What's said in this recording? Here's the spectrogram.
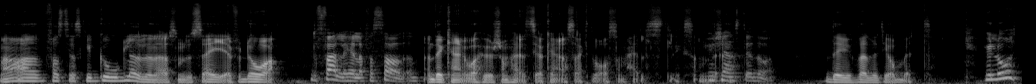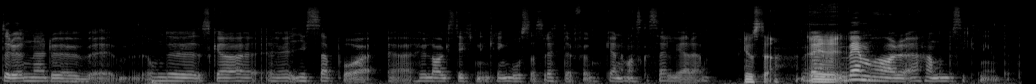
Ja, fast jag ska googla det där som du säger för då Då faller hela fasaden. Det kan ju vara hur som helst, jag kan ju ha sagt vad som helst liksom. Hur känns det då? det är ju väldigt jobbigt. Hur låter du när du, eh, om du ska eh, gissa på eh, hur lagstiftning kring bostadsrätter funkar när man ska sälja den? Just det. Vem, vem har hand om besiktningen? Typ?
